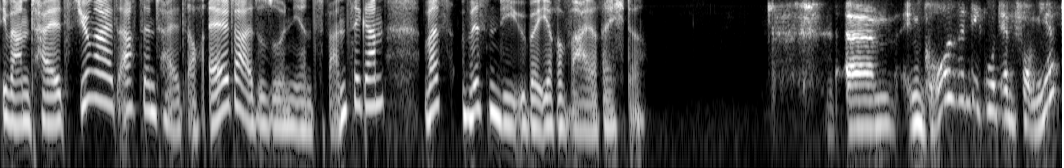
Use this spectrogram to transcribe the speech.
Die waren teils jünger als 18, teils auch älter, also so in ihren 20ern. Was wissen die über ihre Wahlrechte? Ähm, Im Gro sind die gut informiert.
